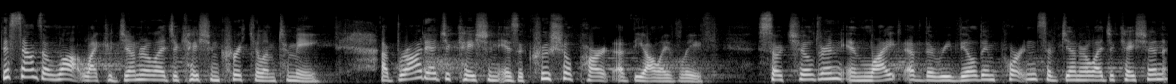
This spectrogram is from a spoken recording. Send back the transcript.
This sounds a lot like a general education curriculum to me. A broad education is a crucial part of the olive leaf. So, children, in light of the revealed importance of general education,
